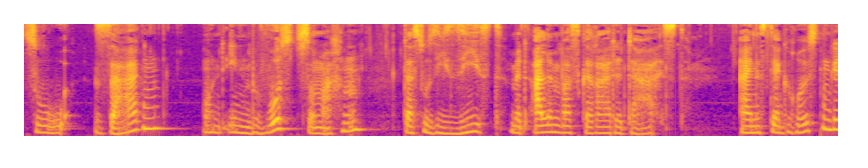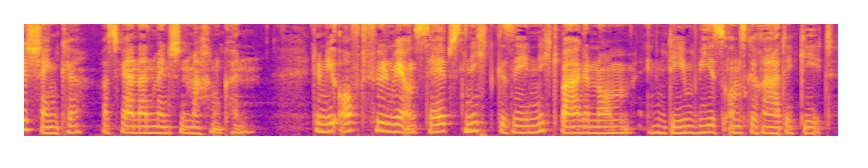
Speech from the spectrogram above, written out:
zu sagen und ihnen bewusst zu machen, dass du sie siehst mit allem, was gerade da ist. Eines der größten Geschenke, was wir anderen Menschen machen können. Denn wie oft fühlen wir uns selbst nicht gesehen, nicht wahrgenommen in dem, wie es uns gerade geht.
